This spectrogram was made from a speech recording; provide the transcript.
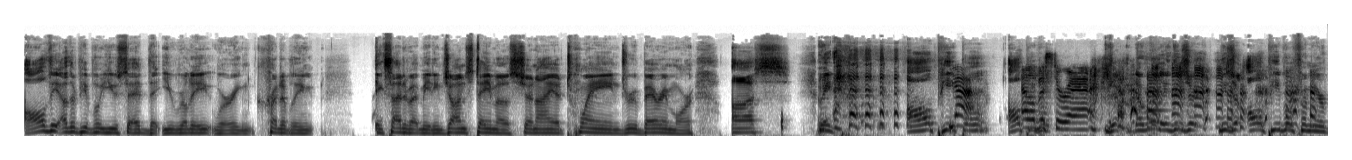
all the other people you said that you really were incredibly excited about meeting John Stamos, Shania Twain, Drew Barrymore, us. I mean, all people. Yeah. All Elvis people, Duran. No, really, these are these are all people from your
